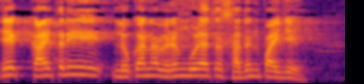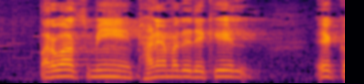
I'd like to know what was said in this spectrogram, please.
एक काहीतरी लोकांना विरंगुळ्याचं साधन पाहिजे. परवाच मी ठाण्यामध्ये देखील एक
